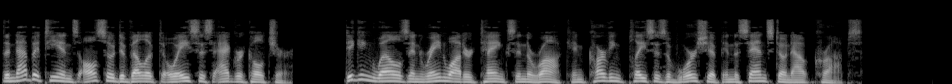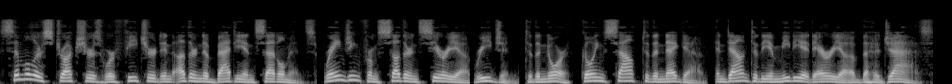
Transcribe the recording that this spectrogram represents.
The Nabateans also developed oasis agriculture—digging wells and rainwater tanks in the rock and carving places of worship in the sandstone outcrops. Similar structures were featured in other Nabatean settlements, ranging from southern Syria region to the north, going south to the Negev, and down to the immediate area of the Hejaz.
